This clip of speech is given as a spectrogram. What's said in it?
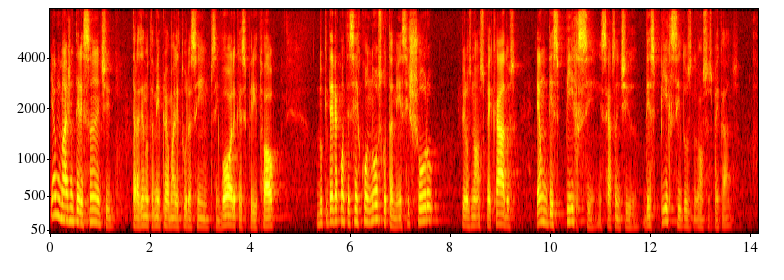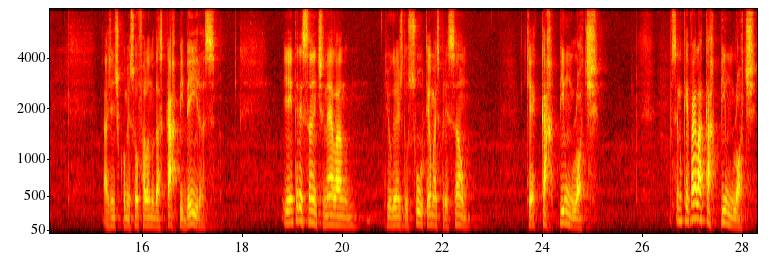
E é uma imagem interessante, trazendo também para uma leitura assim simbólica, espiritual, do que deve acontecer conosco também. Esse choro pelos nossos pecados é um despir-se, em certo sentido, despir-se dos nossos pecados a gente começou falando das carpideiras. E é interessante, né, lá no Rio Grande do Sul tem uma expressão que é carpir um lote. você não quer, vai lá carpir um lote.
